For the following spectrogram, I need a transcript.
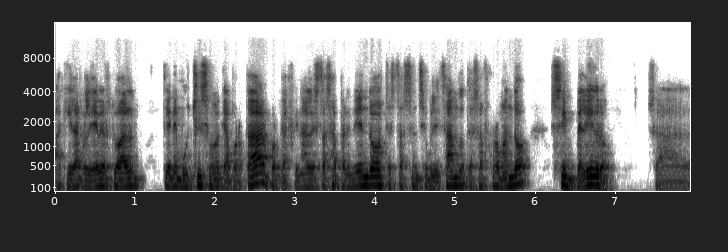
Aquí la realidad virtual tiene muchísimo que aportar porque al final estás aprendiendo, te estás sensibilizando, te estás formando sin peligro. O sea,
